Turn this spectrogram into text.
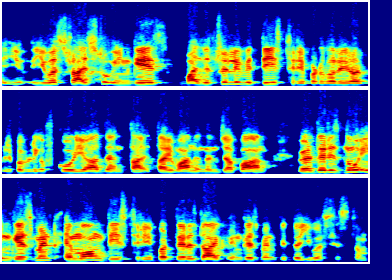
US tries to engage bilaterally with these three, particularly Republic of Korea, then Tai- Taiwan, and then Japan, where there is no engagement among these three, but there is direct engagement with the US system.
